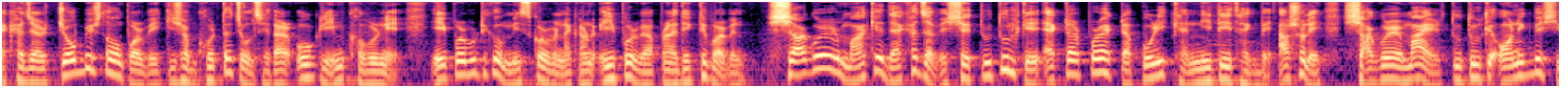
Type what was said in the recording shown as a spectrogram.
এক হাজার চব্বিশতম পর্বে কী সব ঘটতে চলছে তার অগ্রিম খবর নিয়ে। এই পর্বটিকেও মিস করবেন না, কারণ এই পর্বে আপনারা দেখতে পারবেন, সাগরের মাকে দেখা যাবে সে তুতুলকে একটার পর একটা পরীক্ষা নিতেই থাকবে। আসলে সাগরের মায়ের তুতুলকে অনেক বেশি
